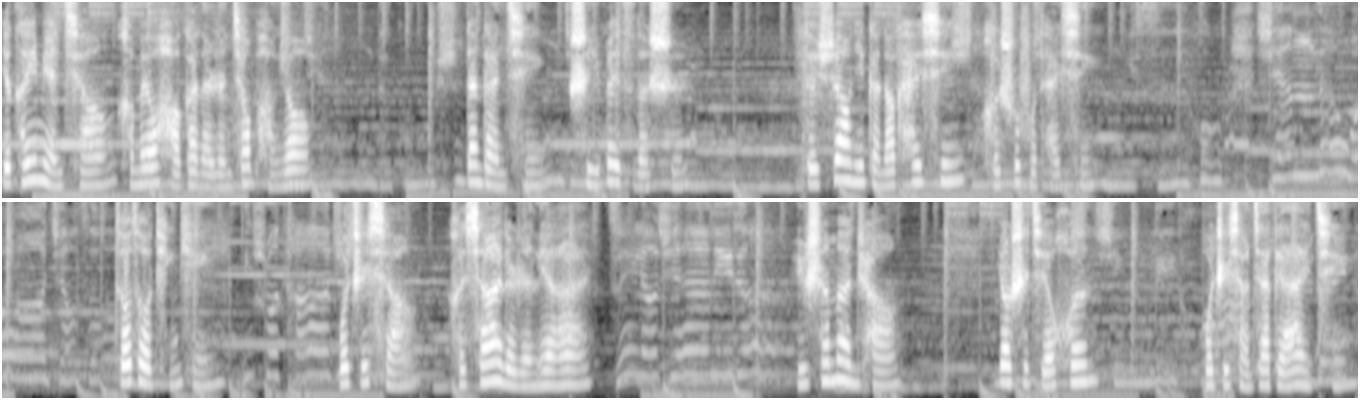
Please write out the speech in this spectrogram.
也可以勉强和没有好感的人交朋友，但感情是一辈子的事，得需要你感到开心和舒服才行。走走停停，我只想和相爱的人恋爱。余生漫长，要是结婚，我只想嫁给爱情。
